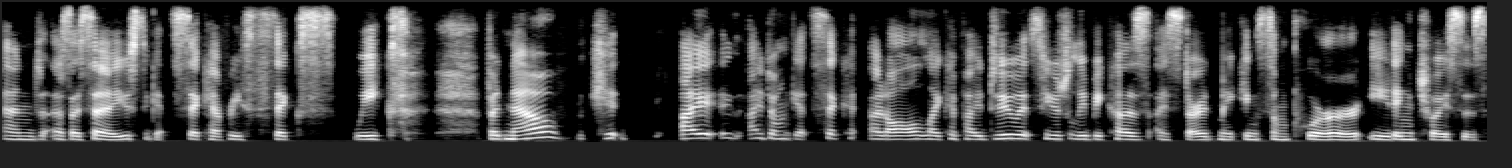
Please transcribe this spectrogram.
and as I say, I used to get sick every six weeks, but now I I don't get sick at all. Like if I do, it's usually because I started making some poorer eating choices.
